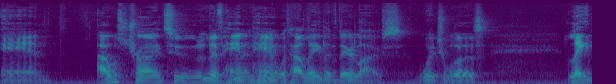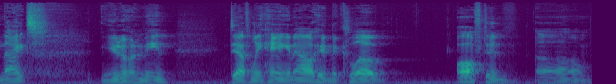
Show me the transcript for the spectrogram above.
and I was trying to live hand in hand with how they lived their lives, which was late nights. You know what I mean? definitely hanging out, hitting the club often. Um,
